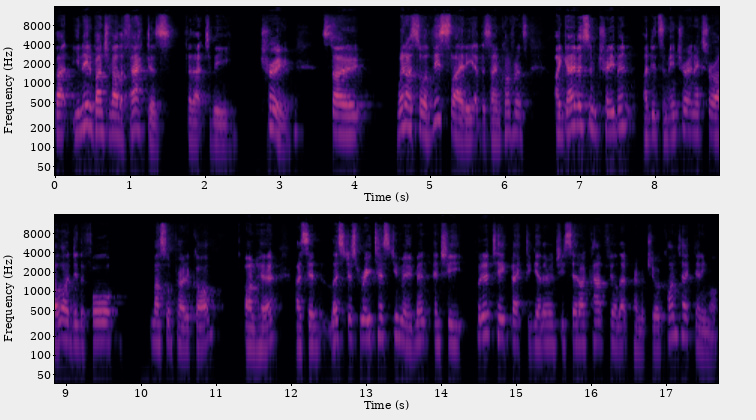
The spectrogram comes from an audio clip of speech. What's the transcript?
but you need a bunch of other factors for that to be true. So when I saw this lady at the same conference, I gave her some treatment. I did some intro and extra oral. I did the four muscle protocol on her. I said, let's just retest your movement. And she put her teeth back together and she said, I can't feel that premature contact anymore.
